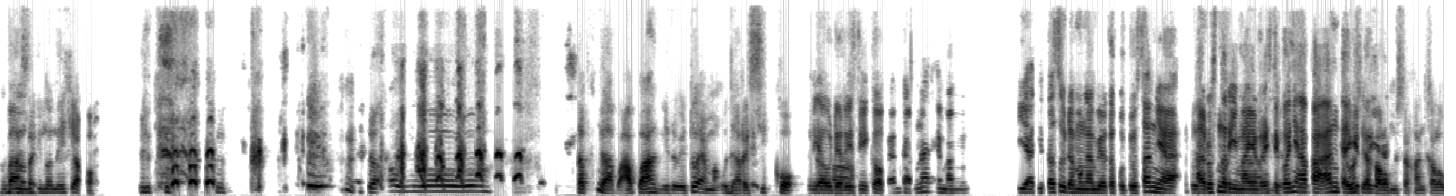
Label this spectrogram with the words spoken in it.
bahasa Indonesia kok ya Allah. Tapi nggak apa-apa gitu. Itu emang udah resiko. Ya udah resiko kan karena emang ya kita sudah mengambil keputusan ya Terus, harus nerimain resikonya gitu. apaan kayak Terus gitu ya, ya. kalau misalkan kalau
